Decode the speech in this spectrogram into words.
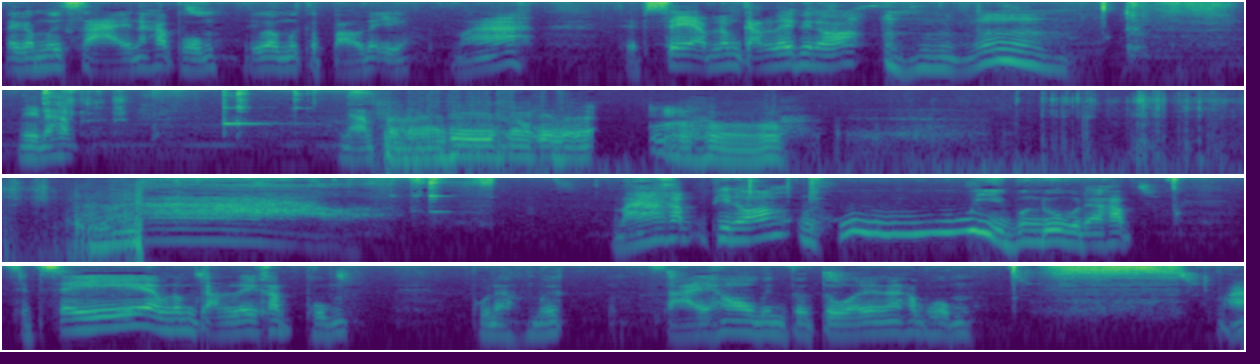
แล้วก็มึกสายนะครับ ผมหรือว่ามึกกระเป๋านั่นเองมาแซ่บๆน้ำกันเลยพี่น้องนี่นะครับน้ำปลาร้าที่ต้องกินไปแล้วโอ้โหว้าว มาครับพี่น้องโอ้โหเพิ่งดูนะครับเซ็บเซฟน้ำกันเลยครับ ผมพูดนะมึกสายเฮาเป็นตัวๆเลยนะครับ ผม มา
